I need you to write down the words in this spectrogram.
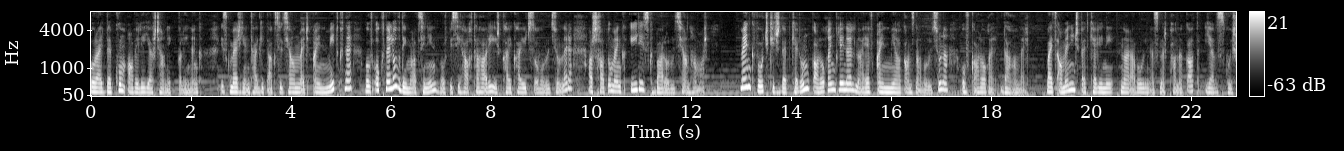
որ այդ դեպքում ավելի երջանիկ կլինենք։ Իսկ մեր յենթագիտակցության մեջ այն միտքն է, որ օգնելով դիմացինին, որpիսի հաղթահարի իր քայքայիչ սովորությունները, աշխատում ենք իր իսկ բարօրության համար։ Մենք ոչ քիչ դեպքերում կարող ենք լինել նաև այն միակ անznավորությունը, ով կարող է դա անել։ Բայց ամեն ինչ պետք է լինի հնարավորինս նրբանակատ եւ զգույշ։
